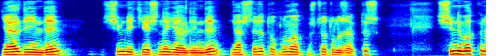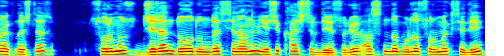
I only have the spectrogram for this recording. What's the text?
geldiğinde, şimdiki yaşına geldiğinde yaşları toplamı 64 olacaktır. Şimdi bakın arkadaşlar, sorumuz Ceren doğduğunda Sena'nın yaşı kaçtır diye soruyor. Aslında burada sormak istediği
